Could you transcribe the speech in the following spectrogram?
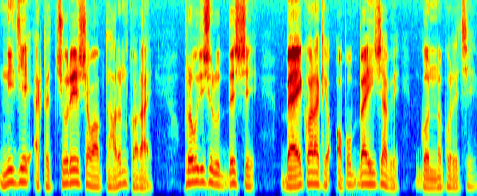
নিজে একটা চোরের স্বভাব ধারণ করায়। প্রভু যিশুর উদ্দেশ্যে ব্যয় করাকে অপব্যয় হিসাবে গণ্য করেছে।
